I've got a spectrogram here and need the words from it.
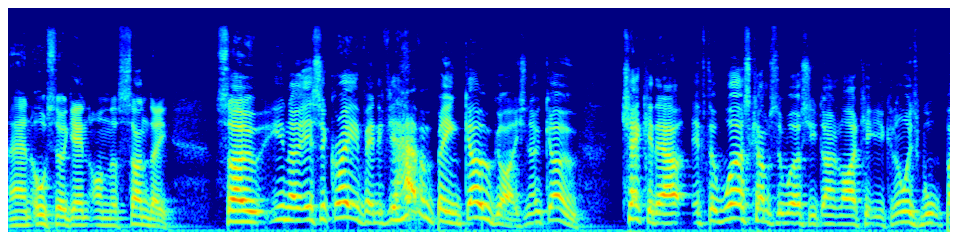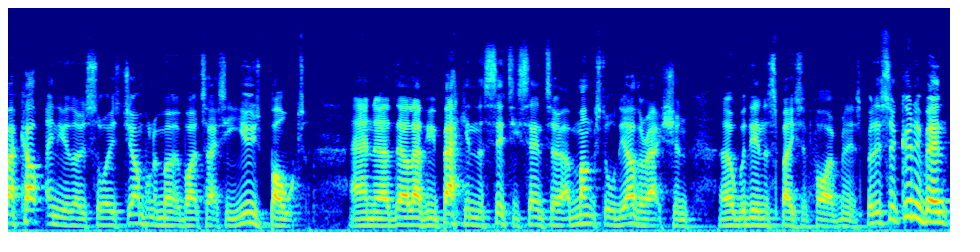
And also again on the Sunday. So, you know, it's a great event. If you haven't been, go, guys. You know, go. Check it out. If the worst comes to worst, you don't like it, you can always walk back up any of those sois, jump on a motorbike taxi, use Bolt and uh, they'll have you back in the city centre amongst all the other action uh, within the space of five minutes. But it's a good event.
